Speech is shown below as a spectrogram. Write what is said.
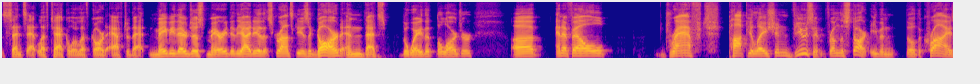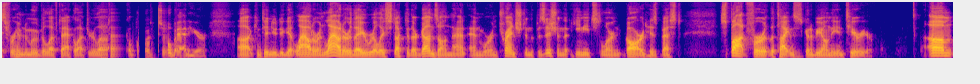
sense at left tackle or left guard after that? Maybe they're just married to the idea that Skoronski is a guard, and that's the way that the larger uh, NFL draft population views him from the start, even though the cries for him to move to left tackle after your left tackle was so bad here uh, continued to get louder and louder, they really stuck to their guns on that and were entrenched in the position that he needs to learn guard. His best spot for the Titans is going to be on the interior. Um,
